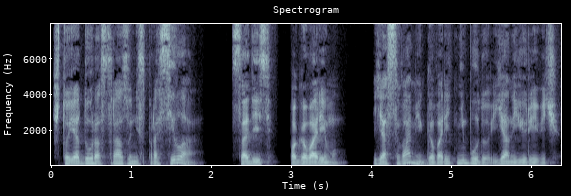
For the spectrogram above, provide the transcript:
что я дура сразу не спросила? Садись, Поговорим. Я с вами говорить не буду, Ян Юрьевич.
